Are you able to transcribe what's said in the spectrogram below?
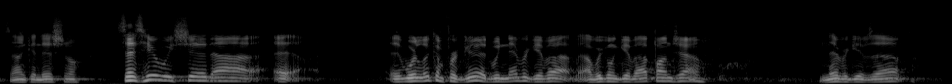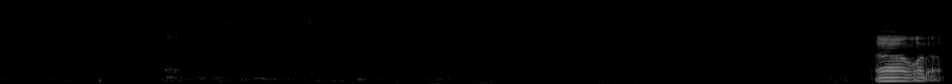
it's unconditional. It says here we should, uh, uh, we're looking for good. We never give up. Are we going to give up on Joe? Never gives up. Uh, what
